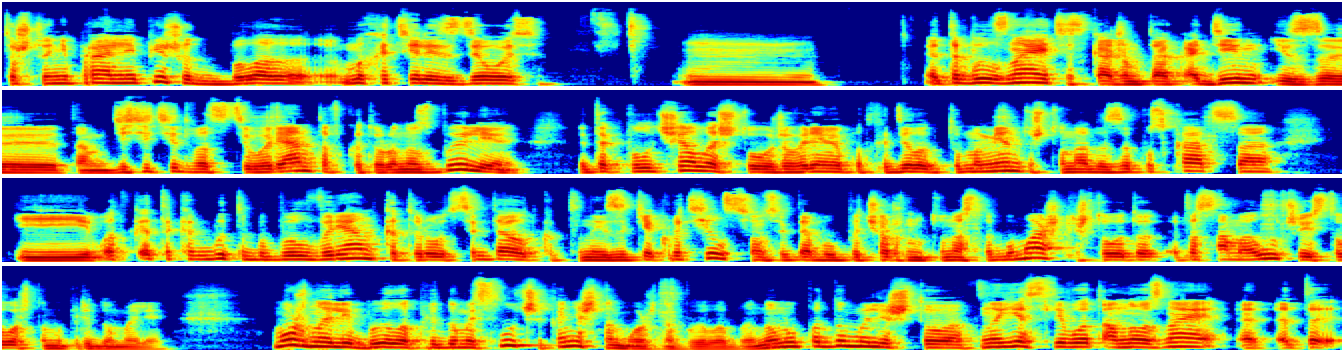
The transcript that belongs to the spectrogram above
то, что неправильно пишут, было, мы хотели сделать это был, знаете, скажем так, один из э, там, 10-20 вариантов, которые у нас были. И так получалось, что уже время подходило к тому моменту, что надо запускаться. И вот это как будто бы был вариант, который вот всегда вот как-то на языке крутился, он всегда был подчеркнут у нас на бумажке, что вот это самое лучшее из того, что мы придумали. Можно ли было придумать лучше? Конечно, можно было бы. Но мы подумали, что, ну, если вот оно, знает, э, это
